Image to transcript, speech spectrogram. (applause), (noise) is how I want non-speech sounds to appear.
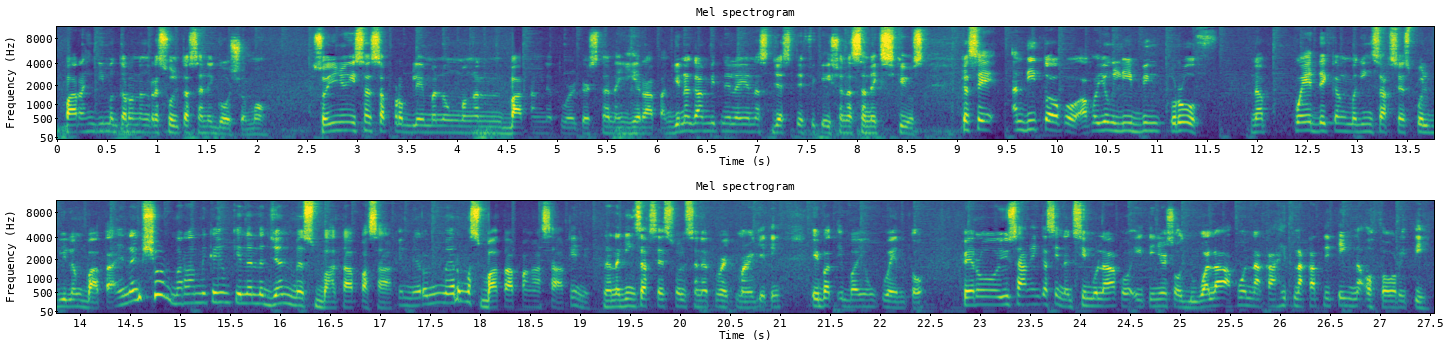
para hindi magkaroon ng resulta sa negosyo mo. So yun yung isa sa problema ng mga batang networkers na nahihirapan. Ginagamit nila yun as justification, as an excuse. Kasi andito ako, ako yung living proof na pwede kang maging successful bilang bata. And I'm sure marami kayong kilala dyan, mas bata pa sa akin. Meron, meron mas bata pa nga sa akin eh, na naging successful sa network marketing. Iba't iba yung kwento. Pero yung sa akin kasi, nagsimula ako, 18 years old, wala ako na kahit nakatiting na authority.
